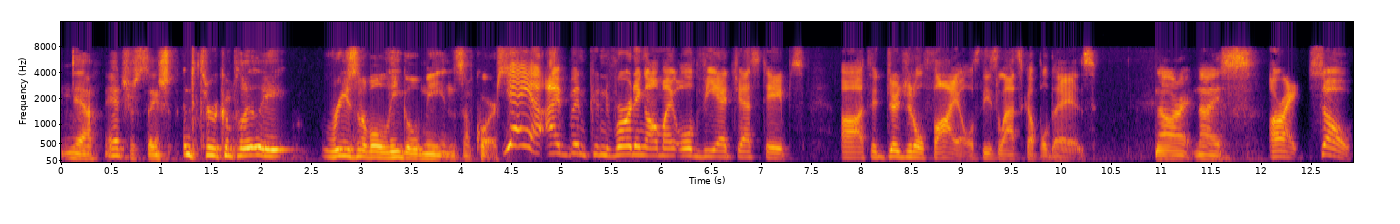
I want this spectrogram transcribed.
Yeah, interesting. Through completely reasonable legal means, of course. Yeah, yeah. I've been converting all my old VHS tapes uh, to digital files these last couple days. All right, nice. All right, so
